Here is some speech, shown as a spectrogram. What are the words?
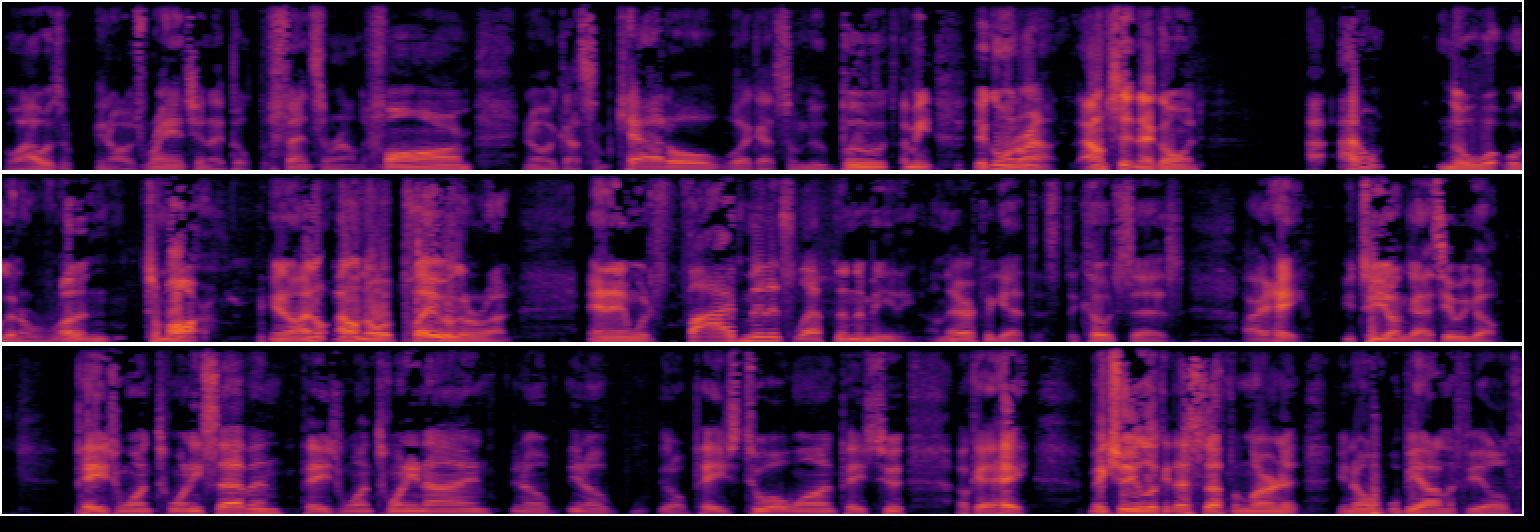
Well, I was, you know, I was ranching. I built the fence around the farm. You know, I got some cattle. Well, I got some new boots. I mean, they're going around. I'm sitting there going, I, I don't know what we're going to run tomorrow. You know, I don't, I don't know what play we're going to run. And then with five minutes left in the meeting, I'll never forget this. The coach says, "All right, hey, you two young guys, here we go. Page one twenty seven, page one twenty nine. You know, you know, you know, page two hundred one, page two. Okay, hey, make sure you look at that stuff and learn it. You know, we'll be out on the field.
